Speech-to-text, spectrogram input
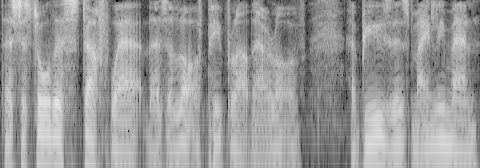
There's just all this stuff where there's a lot of people out there, a lot of abusers, mainly men,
